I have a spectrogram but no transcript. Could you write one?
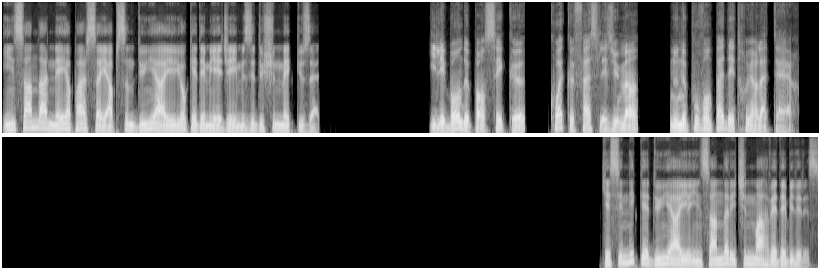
İnsanlar ne yaparsa yapsın dünyayı yok edemeyeceğimizi düşünmek güzel. Il est bon de penser que, quoi que fassent les humains, nous ne pouvons pas détruire la Terre. Kesinlikle dünyayı insanlar için mahvedebiliriz.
